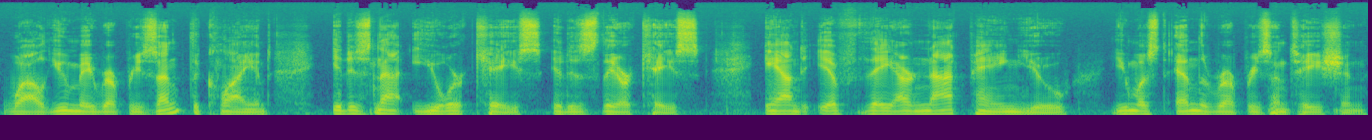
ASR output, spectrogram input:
while you may represent the client, it is not your case, it is their case. And if they are not paying you, you must end the representation.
